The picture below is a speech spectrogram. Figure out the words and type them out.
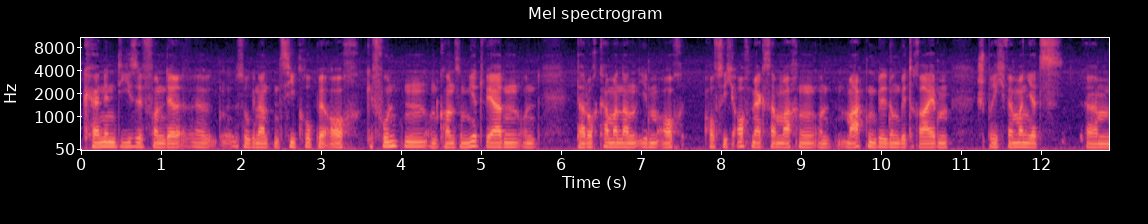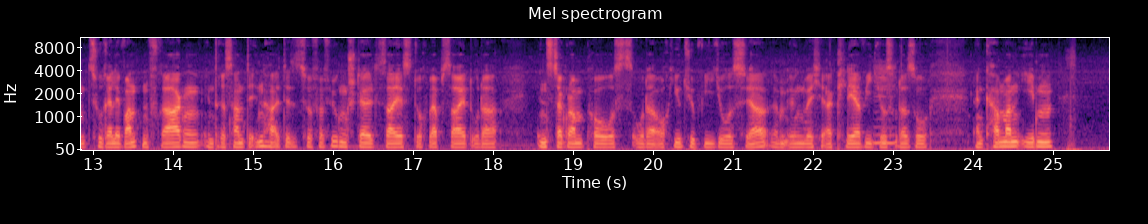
können diese von der äh, sogenannten Zielgruppe auch gefunden und konsumiert werden und dadurch kann man dann eben auch auf sich aufmerksam machen und Markenbildung betreiben. Sprich, wenn man jetzt ähm, zu relevanten Fragen interessante Inhalte zur Verfügung stellt, sei es durch Website oder Instagram-Posts oder auch YouTube-Videos, ja, ähm, irgendwelche Erklärvideos mhm. oder so, dann kann man eben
